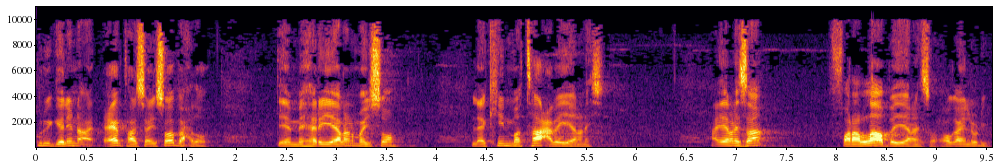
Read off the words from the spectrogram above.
guri gelin ceebtaasi ay soo baxdo dee meher yeelan mayso. Laakiin mataac bay yeelanaysaa. Maxay yeelanaysaa? Faralaab bay yeelanaysaa. Waxoogaa in loo dhibo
